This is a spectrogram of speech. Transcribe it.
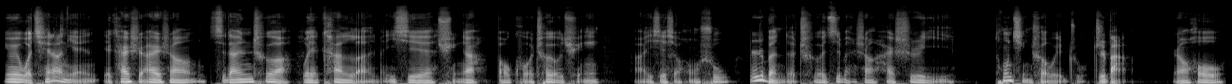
因为我前两年也开始爱上骑单车啊，我也看了一些群啊，包括车友群啊，一些小红书。日本的车基本上还是以通勤车为主，直把，然后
